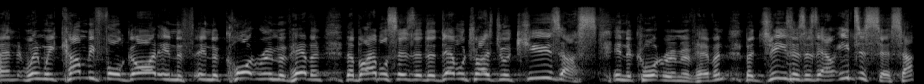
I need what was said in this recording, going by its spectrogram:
And when we come before God in the, in the courtroom of heaven, the Bible says that the devil tries to accuse us in the courtroom of heaven, but Jesus is our intercessor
